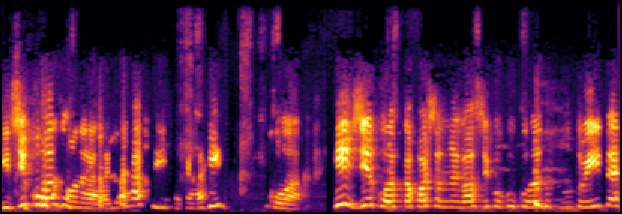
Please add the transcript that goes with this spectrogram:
Ridícula zona, ela ainda é racista, aquela ridícula. Ridícula, fica postando negócio de cucuclã no Twitter,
